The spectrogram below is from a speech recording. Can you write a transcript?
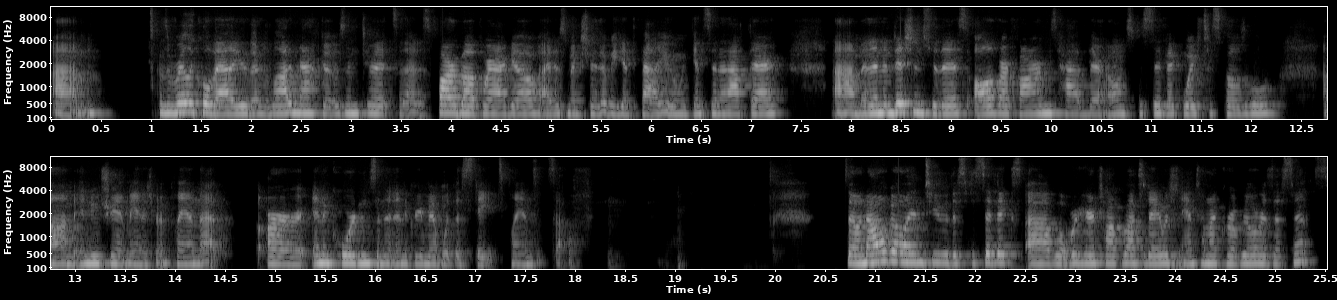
Um, it's a really cool value. There's a lot of math goes into it, so that is far above where I go. I just make sure that we get the value and we can send it out there. Um, and then in addition to this, all of our farms have their own specific waste disposal um, and nutrient management plan that are in accordance and in agreement with the state's plans itself. So now we'll go into the specifics of what we're here to talk about today, which is antimicrobial resistance.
